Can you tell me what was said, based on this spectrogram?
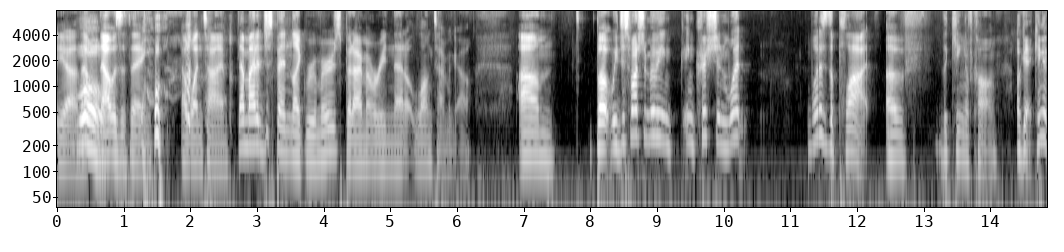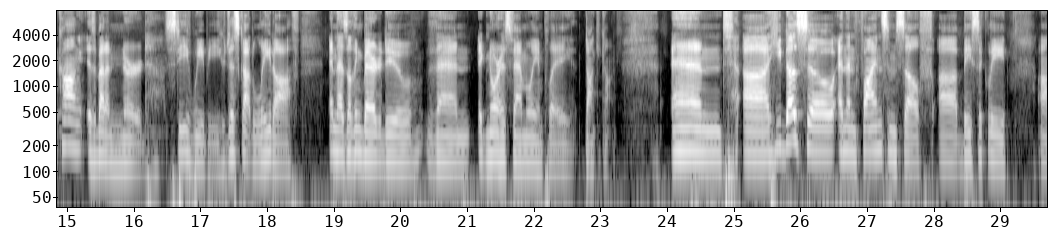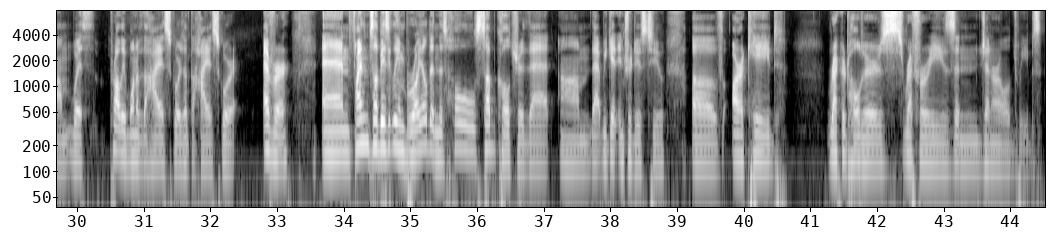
Yeah, that, that was a thing at one time. That might have just been like rumors, but I remember reading that a long time ago. Um, but we just watched a movie in, in Christian. What what is the plot of the King of Kong? Okay, King of Kong is about a nerd, Steve Wiebe, who just got laid off and has nothing better to do than ignore his family and play Donkey Kong. And uh, he does so and then finds himself uh, basically um, with probably one of the highest scores, not the highest score ever, and finds himself basically embroiled in this whole subculture that um, that we get introduced to of arcade record holders, referees, and general dweebs.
